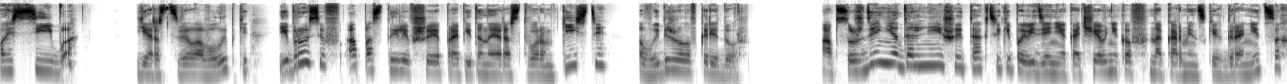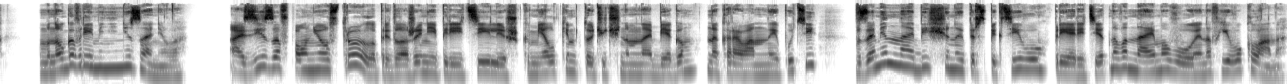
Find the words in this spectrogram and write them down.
«Спасибо», — я расцвела в улыбке и, бросив опостылевшие, пропитанные раствором кисти, выбежала в коридор. Обсуждение дальнейшей тактики поведения кочевников на карминских границах много времени не заняло. Азиза вполне устроила предложение перейти лишь к мелким точечным набегам на караванные пути взамен на обещанную перспективу приоритетного найма воинов его клана.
